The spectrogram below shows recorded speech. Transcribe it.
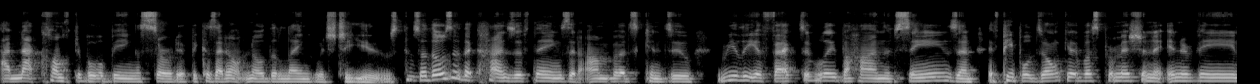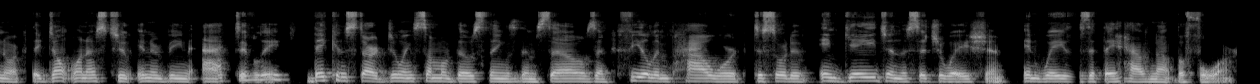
I'm not comfortable being assertive because I don't know the language to use. So mm-hmm. those are the kinds of things that ombuds can do really effectively behind the scenes. And if people don't give us permission to intervene or they don't want us to intervene actively, they can start doing some of those things themselves and feel empowered to sort of engage in the situation in ways that they have not before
